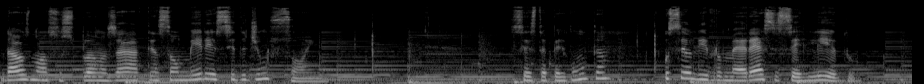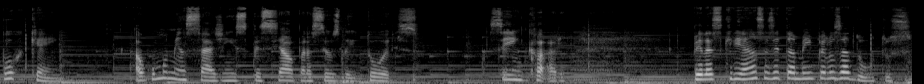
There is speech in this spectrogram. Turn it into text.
dá aos nossos planos a atenção merecida de um sonho. Sexta pergunta: O seu livro merece ser lido? Por quem? Alguma mensagem especial para seus leitores? Sim, claro. Pelas crianças e também pelos adultos.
